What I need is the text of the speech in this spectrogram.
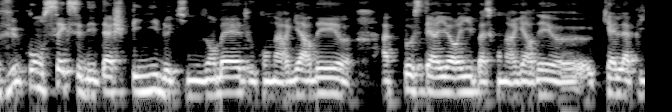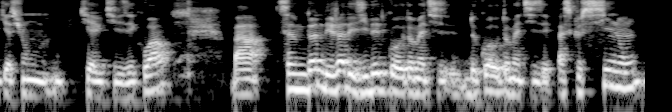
vu qu'on sait que c'est des tâches pénibles qui nous embêtent ou qu'on a regardé euh, a posteriori parce qu'on a regardé euh, quelle application qui a utilisé quoi, bah ça nous donne déjà des idées de quoi automatiser, de quoi automatiser. Parce que sinon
